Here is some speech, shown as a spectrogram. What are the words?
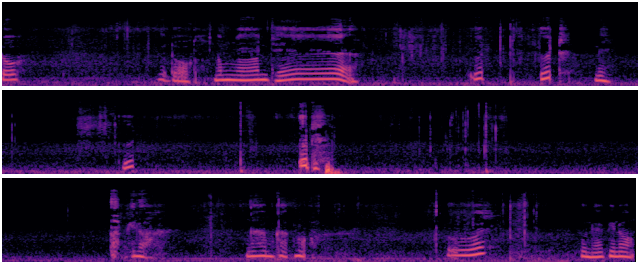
โตดอกงามงามๆแท้ อึดนี่อึดอึดอพี่น้อง งามคักเนาะเอ้ยคุณแม่พี่น้อง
